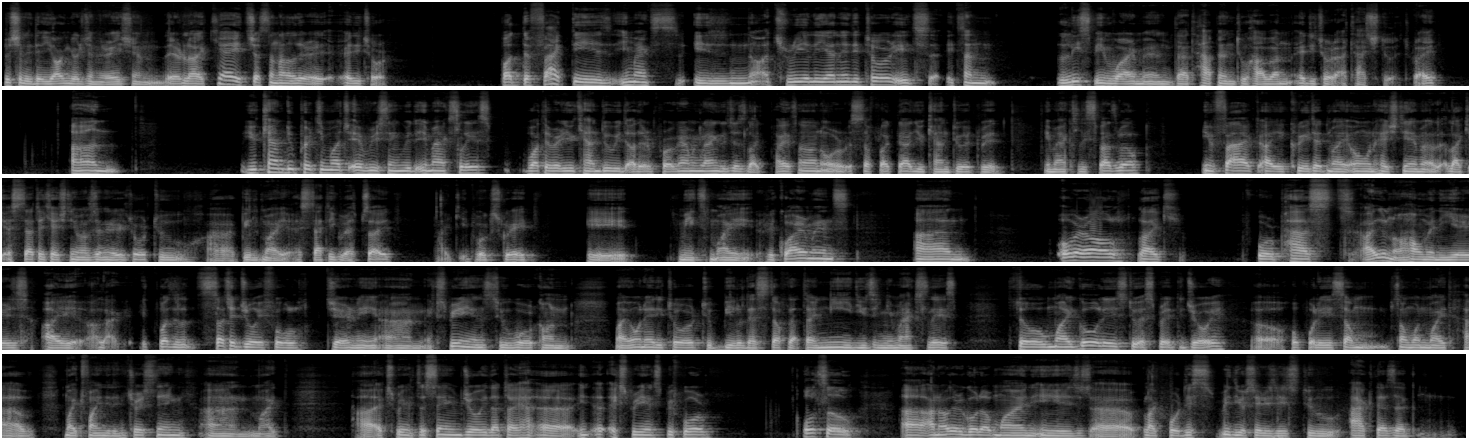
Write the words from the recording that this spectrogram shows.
especially the younger generation, they're like, yeah, it's just another editor but the fact is, Emacs is not really an editor. It's it's an Lisp environment that happened to have an editor attached to it, right? And you can do pretty much everything with Emacs Lisp. Whatever you can do with other programming languages like Python or stuff like that, you can do it with Emacs Lisp as well. In fact, I created my own HTML, like a static HTML generator to uh, build my static website. Like it works great it meets my requirements. And overall like for past i don't know how many years i like it was a, such a joyful journey and experience to work on my own editor to build the stuff that i need using emacs lisp so my goal is to spread the joy. Uh, hopefully some someone might have might find it interesting and might uh, experience the same joy that I uh, uh, experienced before. Also, uh, another goal of mine is uh, like for this video series is to act as a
